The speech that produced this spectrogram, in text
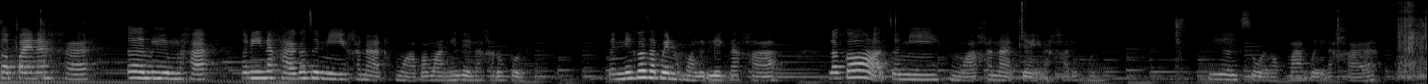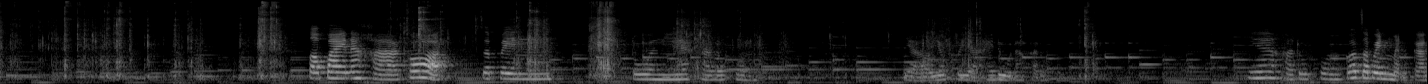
ต่อไปนะคะ เออลืมนะคะ ตัวนี้นะคะก็จะมีขนาดหัวประมาณนี้เลยนะคะทุกคนตัวนี้ก็จะเป็นหัวเล็กๆนะคะ แล้วก็จะมีหัวขนาดใหญ่นะคะทุกคน นี่เลยสวยมากๆเลยนะคะ ต่อไปนะคะก็จะเป็นตัวนี้นะคะทุกคน เดี๋ยวยกตัวอย่างให้ดูนะคะทุกคนนี่ยค่ะทุกคนก็จะเป็นเหมือนกัน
